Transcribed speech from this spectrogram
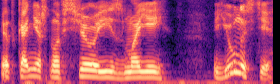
Это, конечно, все из моей юности,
